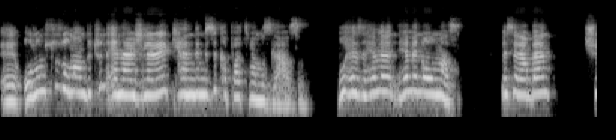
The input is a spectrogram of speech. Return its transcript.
e, olumsuz olan bütün enerjilere kendimizi kapatmamız lazım. Bu hemen hemen olmaz. Mesela ben şu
